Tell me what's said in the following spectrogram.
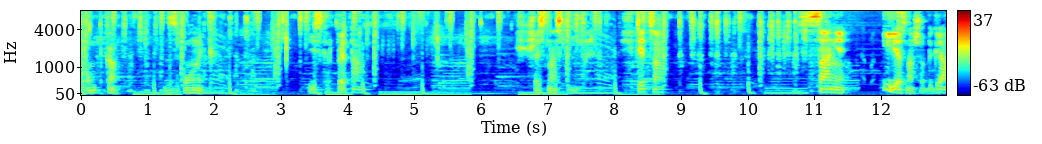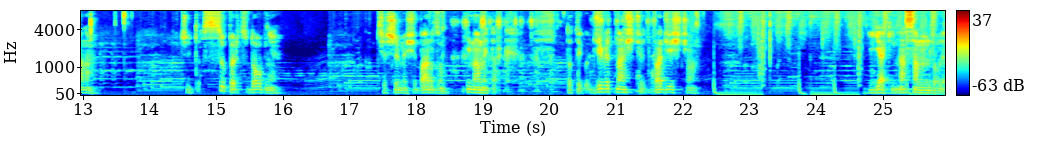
trąbka, dzwonek i skarpeta. 16 numer świeca, sanie i jest nasza wygrana. Czyli to super cudownie. Cieszymy się bardzo. I mamy tak. Do tego 19, 20. Jak i na samym dole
